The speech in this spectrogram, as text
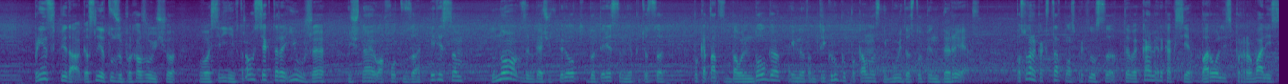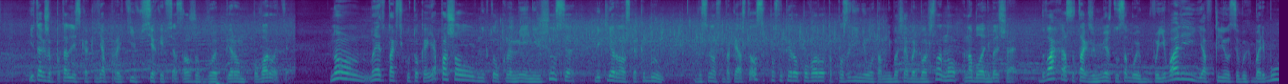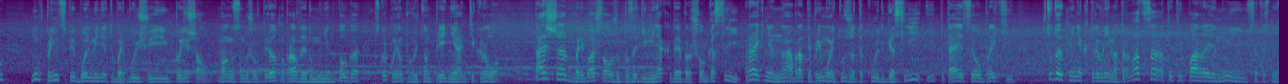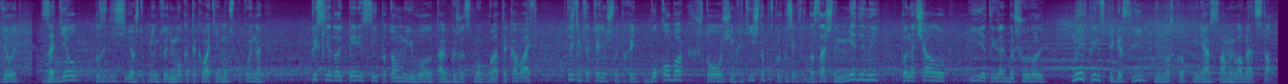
в принципе, да, Гасли я тут же прохожу еще в середине второго сектора и уже начинаю охоту за Пересом. Но, забегая чуть вперед, до Переса мне придется покататься довольно долго, а именно там три круга, пока у нас не будет доступен ДРС. Посмотрим, как старт у нас прикрылся ТВ-камеры, как все боролись, прорывались и также пытались, как я, пройти всех и вся сразу в первом повороте. Но на эту тактику только я пошел, никто кроме меня не решился. Леклер у нас, как и был, в 18 так и остался после первого поворота. Позади него там небольшая борьба шла, но она была небольшая. Два хаса также между собой воевали, я вклинился в их борьбу. Ну, в принципе, более-менее эту борьбу еще и порешал. Магнусон вышел вперед, но правда, я думаю, ненадолго, поскольку у него поврежден преднее антикрыло. Дальше борьба шла уже позади меня, когда я прошел Гасли. Райкнин на обратной прямой тут же атакует Гасли и пытается его пройти. Что дает мне некоторое время оторваться от этой пары, ну и, соответственно, сделать задел позади себя, чтобы меня никто не мог атаковать, я мог спокойно преследовать Перец и потом его также смог бы атаковать. В третьем секторе начинают проходить бок о бок, что очень критично, поскольку сектор достаточно медленный поначалу, и это играет большую роль. Ну и в принципе Гасли немножко от меня самое главное отстал.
